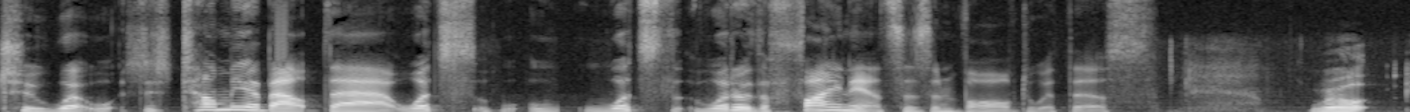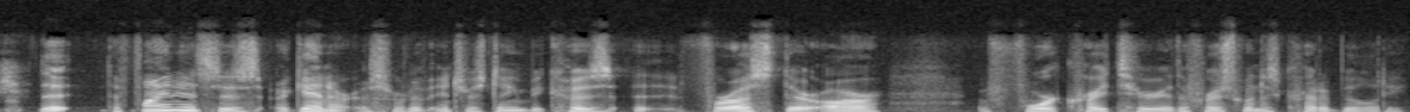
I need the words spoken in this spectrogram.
to what? Just tell me about that. What's what's what are the finances involved with this? Well, the the finances again are sort of interesting because uh, for us there are four criteria. The first one is credibility.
